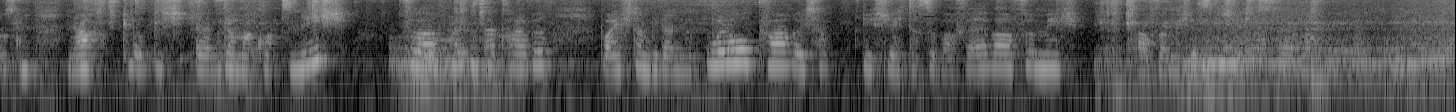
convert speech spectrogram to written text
Rauskommen. Nach, glaube ich, äh, wieder mal kurz nicht. Für halt ein paar Tage, weil ich dann wieder in den Urlaub fahre. Ich habe die schlechteste Waffe ever für mich. Auch für mich ist die schlechteste ever.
